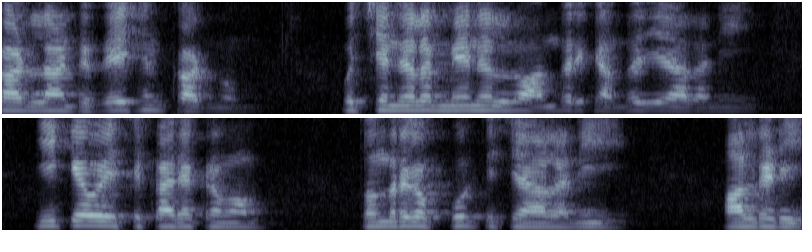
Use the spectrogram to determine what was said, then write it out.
కార్డు లాంటి రేషన్ కార్డును వచ్చే నెల మే నెలలో అందరికీ అందజేయాలని ఈకేవైసీ కార్యక్రమం తొందరగా పూర్తి చేయాలని ఆల్రెడీ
